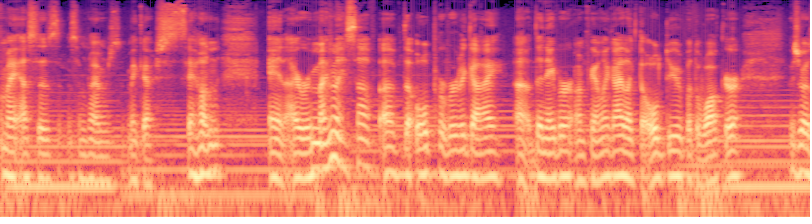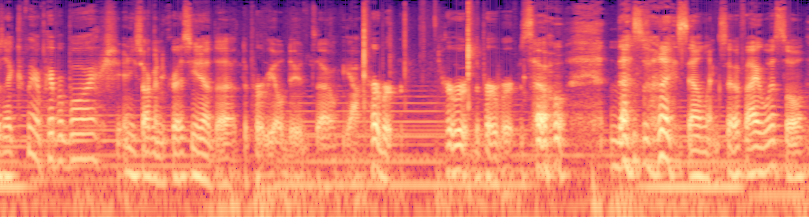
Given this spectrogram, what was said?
my S's sometimes make a sound, and I remind myself of the old perverted guy, uh, the neighbor on Family Guy, like the old dude with the walker, who's always like, "Come here, paper boy," and he's talking to Chris, you know, the the pervy old dude. So yeah, Herbert, Herbert the pervert. So that's what I sound like. So if I whistle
